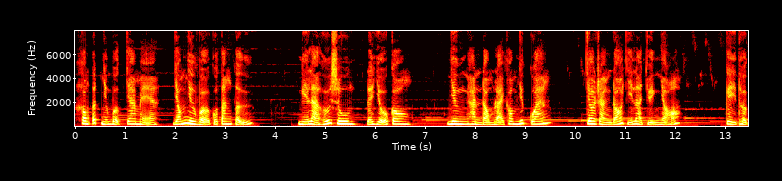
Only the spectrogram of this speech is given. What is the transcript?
không ít những bậc cha mẹ giống như vợ của tăng tử nghĩa là hứa suông để dỗ con, nhưng hành động lại không nhất quán, cho rằng đó chỉ là chuyện nhỏ. Kỳ thực,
